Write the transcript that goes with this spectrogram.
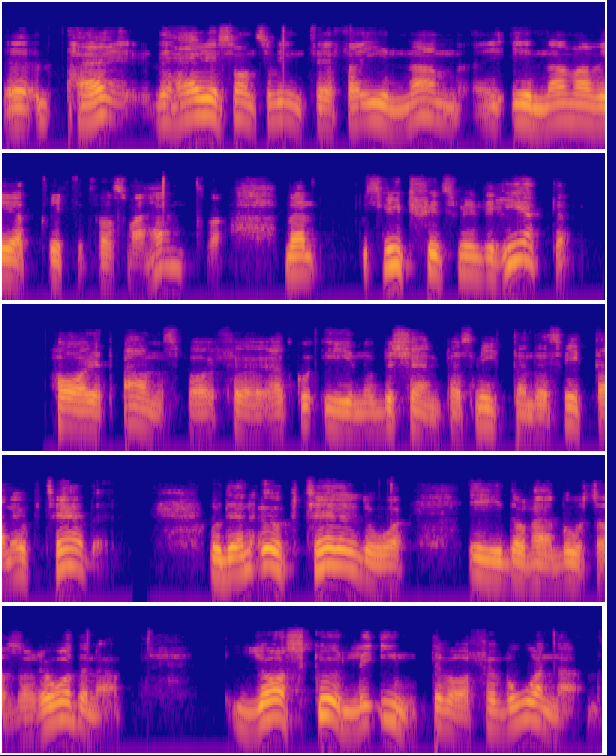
eh, här, det här är sånt som inträffar innan, innan man vet riktigt vad som har hänt. Va? Men Smittskyddsmyndigheten har ett ansvar för att gå in och bekämpa smittan där smittan uppträder. Och den uppträder då i de här bostadsområdena. Jag skulle inte vara förvånad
